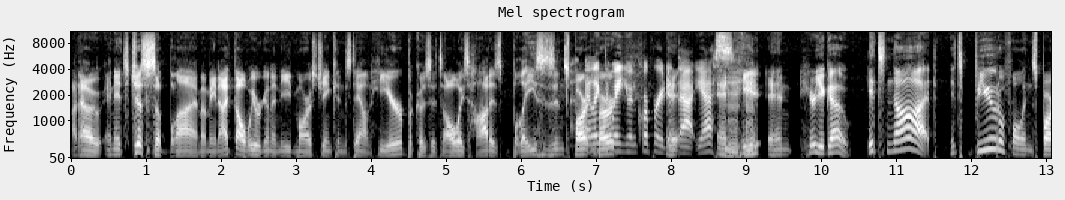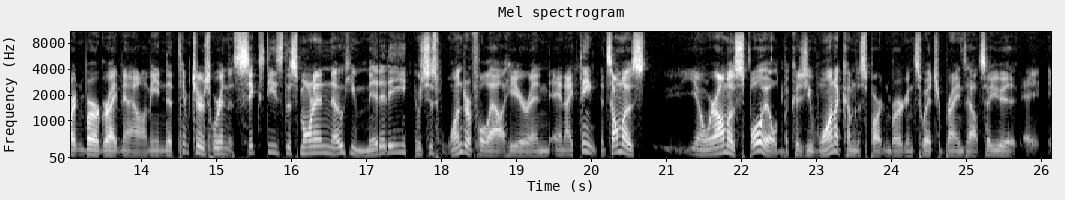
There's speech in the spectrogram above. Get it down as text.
I know, and it's just sublime. I mean, I thought we were going to need Morris Jenkins down here because it's always hot as blazes in Spartanburg. I like the way you incorporated And- that, yes. And he mm-hmm. and here you go. It's not. It's beautiful in Spartanburg right now. I mean, the temperatures were in the 60s this morning, no humidity. It was just wonderful out here and and I think it's almost you know, we're almost spoiled because you want to come to Spartanburg and sweat your brains out so you uh,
